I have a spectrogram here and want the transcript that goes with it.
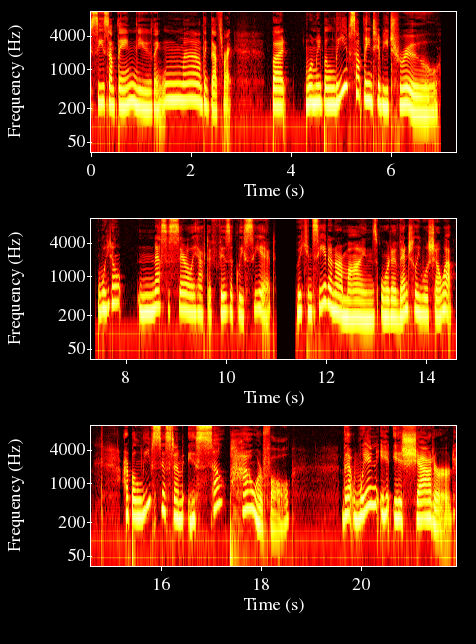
see something, you think, mm, I don't think that's right. But when we believe something to be true, we don't necessarily have to physically see it. We can see it in our minds or it eventually will show up. Our belief system is so powerful that when it is shattered,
